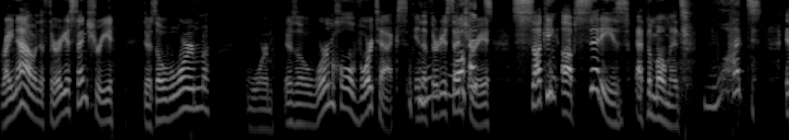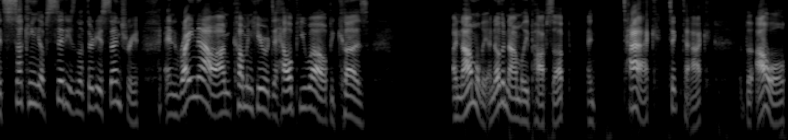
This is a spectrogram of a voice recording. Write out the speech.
right now in the 30th century there's a warm warm there's a wormhole vortex in the 30th century sucking up cities at the moment What? It's sucking up cities in the 30th century. And right now i'm coming here to help you out because anomaly another anomaly pops up and tack tic tac the owl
